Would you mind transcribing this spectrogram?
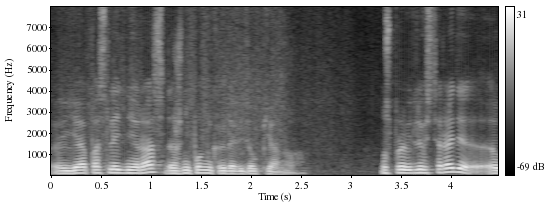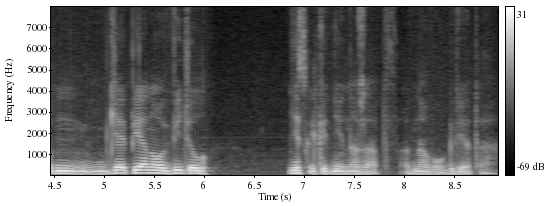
Я последний раз, даже не помню, когда видел пьяного. Ну, справедливости ради, эм, я пьяного видел несколько дней назад, одного где-то.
